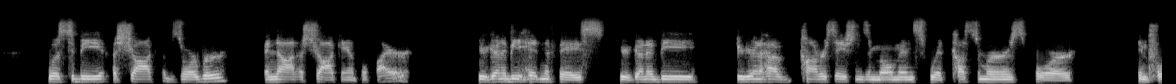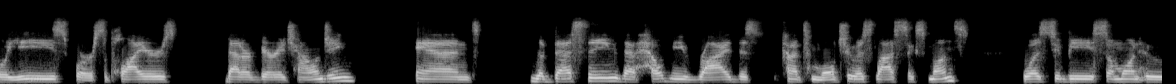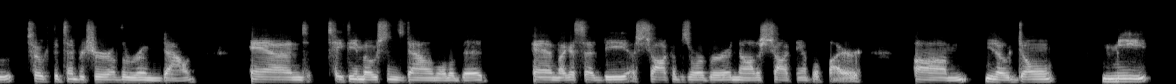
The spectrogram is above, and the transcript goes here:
was to be a shock absorber and not a shock amplifier. You're going to be hit in the face. You're going to be you're going to have conversations and moments with customers or employees or suppliers that are very challenging. And the best thing that helped me ride this kind of tumultuous last six months was to be someone who took the temperature of the room down and take the emotions down a little bit. And like I said, be a shock absorber and not a shock amplifier. Um, you know, don't meet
